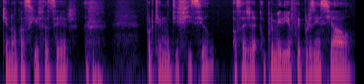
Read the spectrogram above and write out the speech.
que eu não consegui fazer porque é muito difícil. Ou seja, o primeiro dia foi presencial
